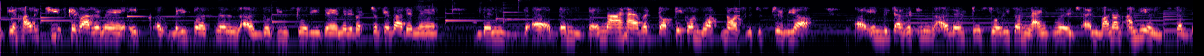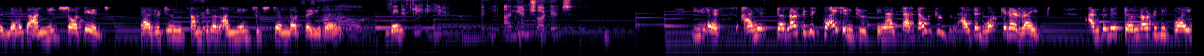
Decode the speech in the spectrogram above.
क्योंकि हर चीज़ के बारे में एक मेरी पर्सनल दो तीन स्टोरीज है मेरे बच्चों के बारे में then uh, then then I have a topic on what not, which is trivia, uh, in which I've written uh, there are two stories on language and one on onions. So there was an onion shortage. I've written something on onions which turned out very well. Wow. Then, Seriously, I mean, onion shortage. Yes, and it turned out to be quite interesting. I sat down to, I said, what can I write? And then it turned out to be quite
